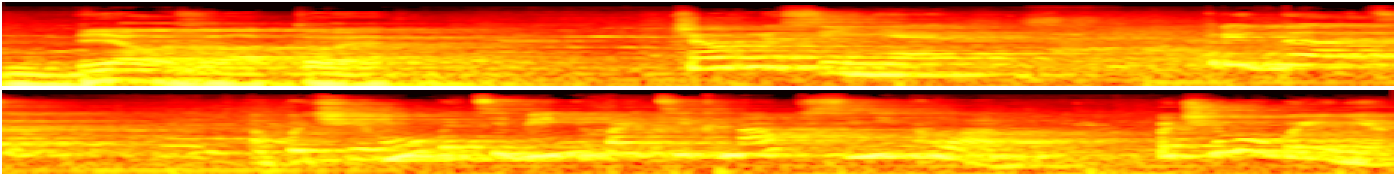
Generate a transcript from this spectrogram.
Бело-золотое. Черно-синее. Предатель. А почему бы тебе не пойти к нам в синий клан? Почему бы и нет?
